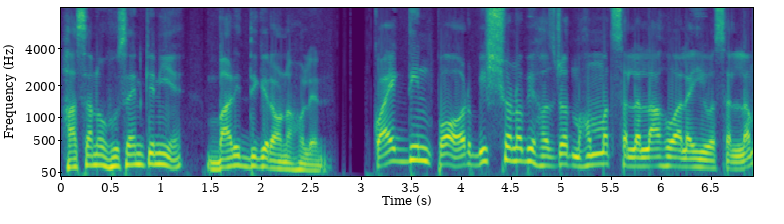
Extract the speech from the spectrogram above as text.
হাসান ও হুসাইনকে নিয়ে বাড়ির দিকে রওনা হলেন। কয়েকদিন পর বিশ্বনবী হজরত মোহাম্মদ সাল্লাল্লাহু আলহি ওয়াসাল্লাম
